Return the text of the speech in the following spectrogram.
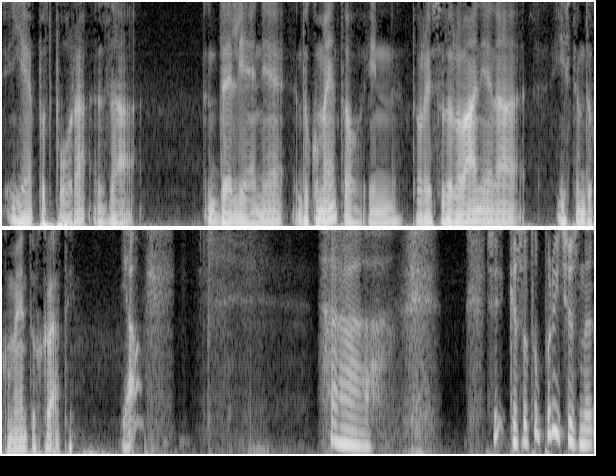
je podpora za deljenje dokumentov in torej sodelovanje na istem dokumentu hkrati. Ja. Ker so to prvič uzna-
